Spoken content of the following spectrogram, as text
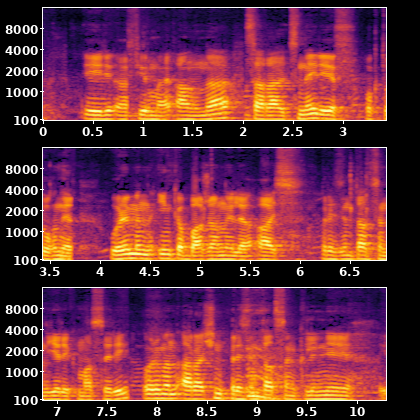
Իր ֆիրմայի անունը ծառայություններ եւ օգտողներ։ Ուրեմն ինքը բաժանել է այս պրեզենտացիան 3 մասերի։ Ուրեմն առաջին պրեզենտացիան կլինի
